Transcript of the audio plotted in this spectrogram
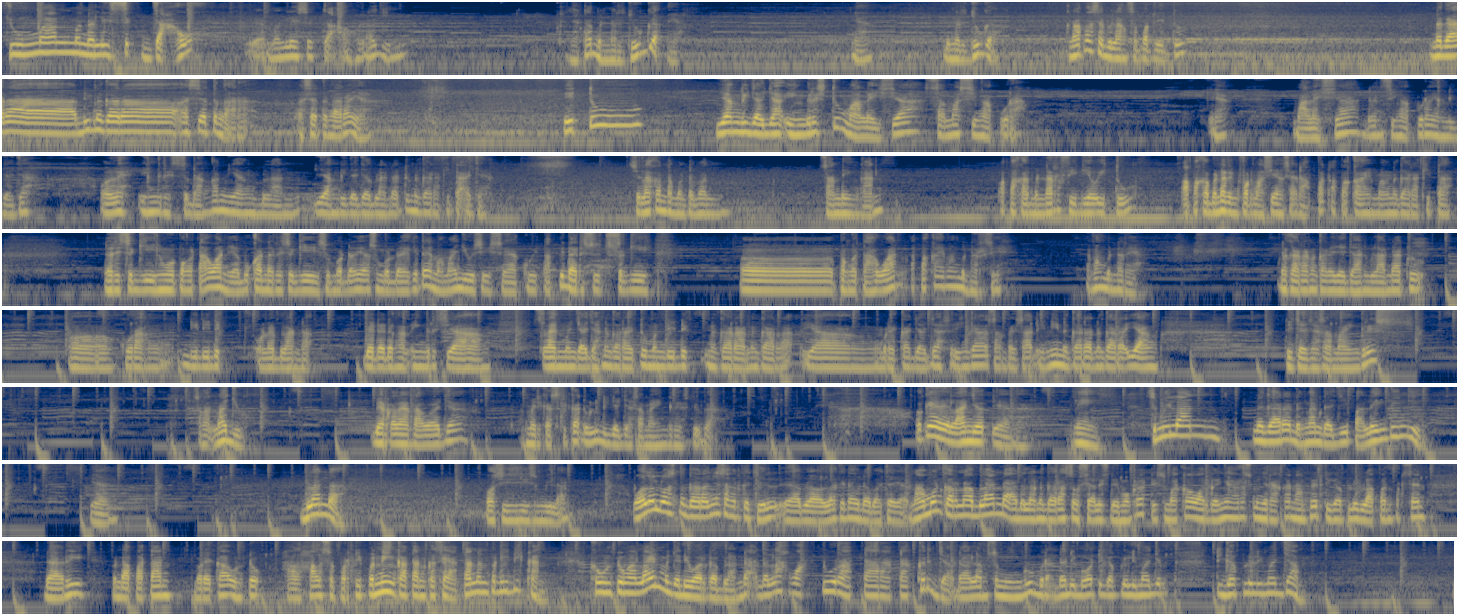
Cuman menelisik jauh, ya menelisik jauh lagi. Ternyata benar juga ya ya benar juga kenapa saya bilang seperti itu negara di negara Asia Tenggara Asia Tenggara ya itu yang dijajah Inggris tuh Malaysia sama Singapura. Ya Malaysia dan Singapura yang dijajah oleh Inggris sedangkan yang Belan yang dijajah Belanda itu negara kita aja. Silakan teman-teman sandingkan apakah benar video itu? Apakah benar informasi yang saya dapat? Apakah memang negara kita dari segi ilmu pengetahuan ya bukan dari segi sumber daya. Sumber daya kita emang maju sih saya akui. Tapi dari segi eh, pengetahuan apakah emang benar sih? Emang benar ya? Negara-negara jajahan Belanda tuh eh, kurang dididik oleh Belanda. Beda dengan Inggris yang selain menjajah negara itu mendidik negara-negara yang mereka jajah sehingga sampai saat ini negara-negara yang dijajah sama Inggris sangat maju. Biar kalian tahu aja Amerika Serikat dulu dijajah sama Inggris juga. Oke lanjut ya. Nih 9 negara dengan gaji paling tinggi. Ya. Belanda posisi 9 Walau luas negaranya sangat kecil, ya bla bla kita udah baca ya. Namun karena Belanda adalah negara sosialis demokratis, maka warganya harus menyerahkan hampir 38% dari pendapatan mereka untuk hal-hal seperti peningkatan kesehatan dan pendidikan. Keuntungan lain menjadi warga Belanda adalah waktu rata-rata kerja dalam seminggu berada di bawah 35 jam. 35 jam.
